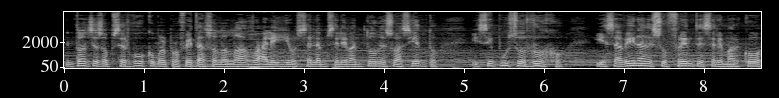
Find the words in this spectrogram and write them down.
Entonces observó cómo el profeta sallallahu alaihi wasallam se levantó de su asiento y se puso rojo, y esa vena de su frente se remarcó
